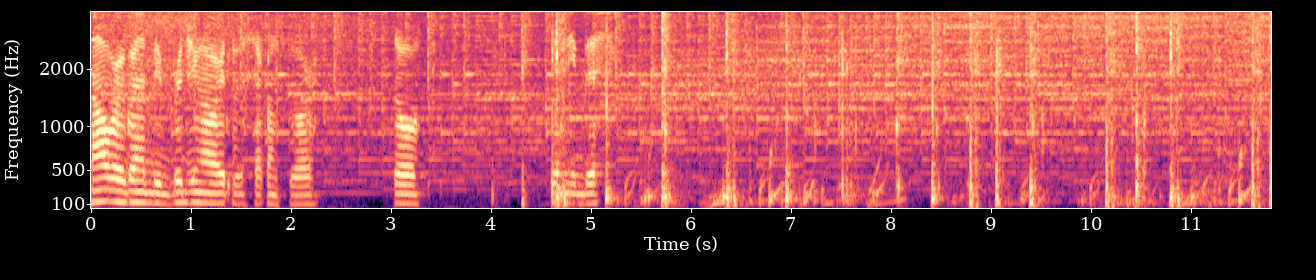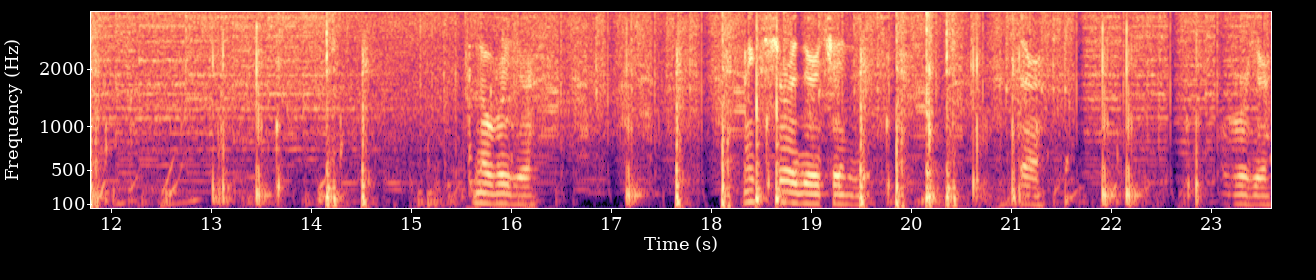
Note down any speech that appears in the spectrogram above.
now we're gonna be bridging our way to the second floor. So, we'll need this. And over here. Make sure you change this. There. Over here.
